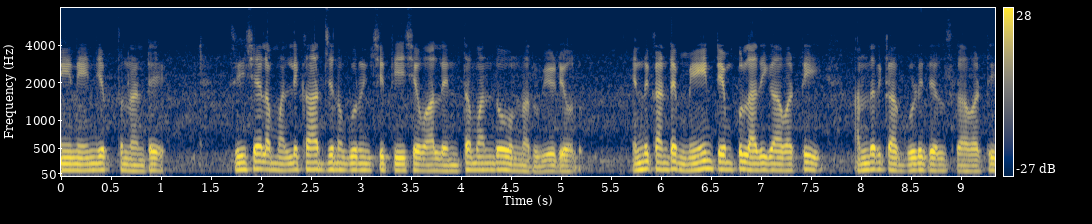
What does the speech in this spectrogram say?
నేనేం చెప్తున్నా అంటే శ్రీశైలం మల్లికార్జున గురించి తీసే వాళ్ళు ఎంతమందో ఉన్నారు వీడియోలు. ఎందుకంటే మెయిన్ టెంపుల్ అది కాబట్టి అందరికీ ఆ గుడి తెలుసు కాబట్టి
